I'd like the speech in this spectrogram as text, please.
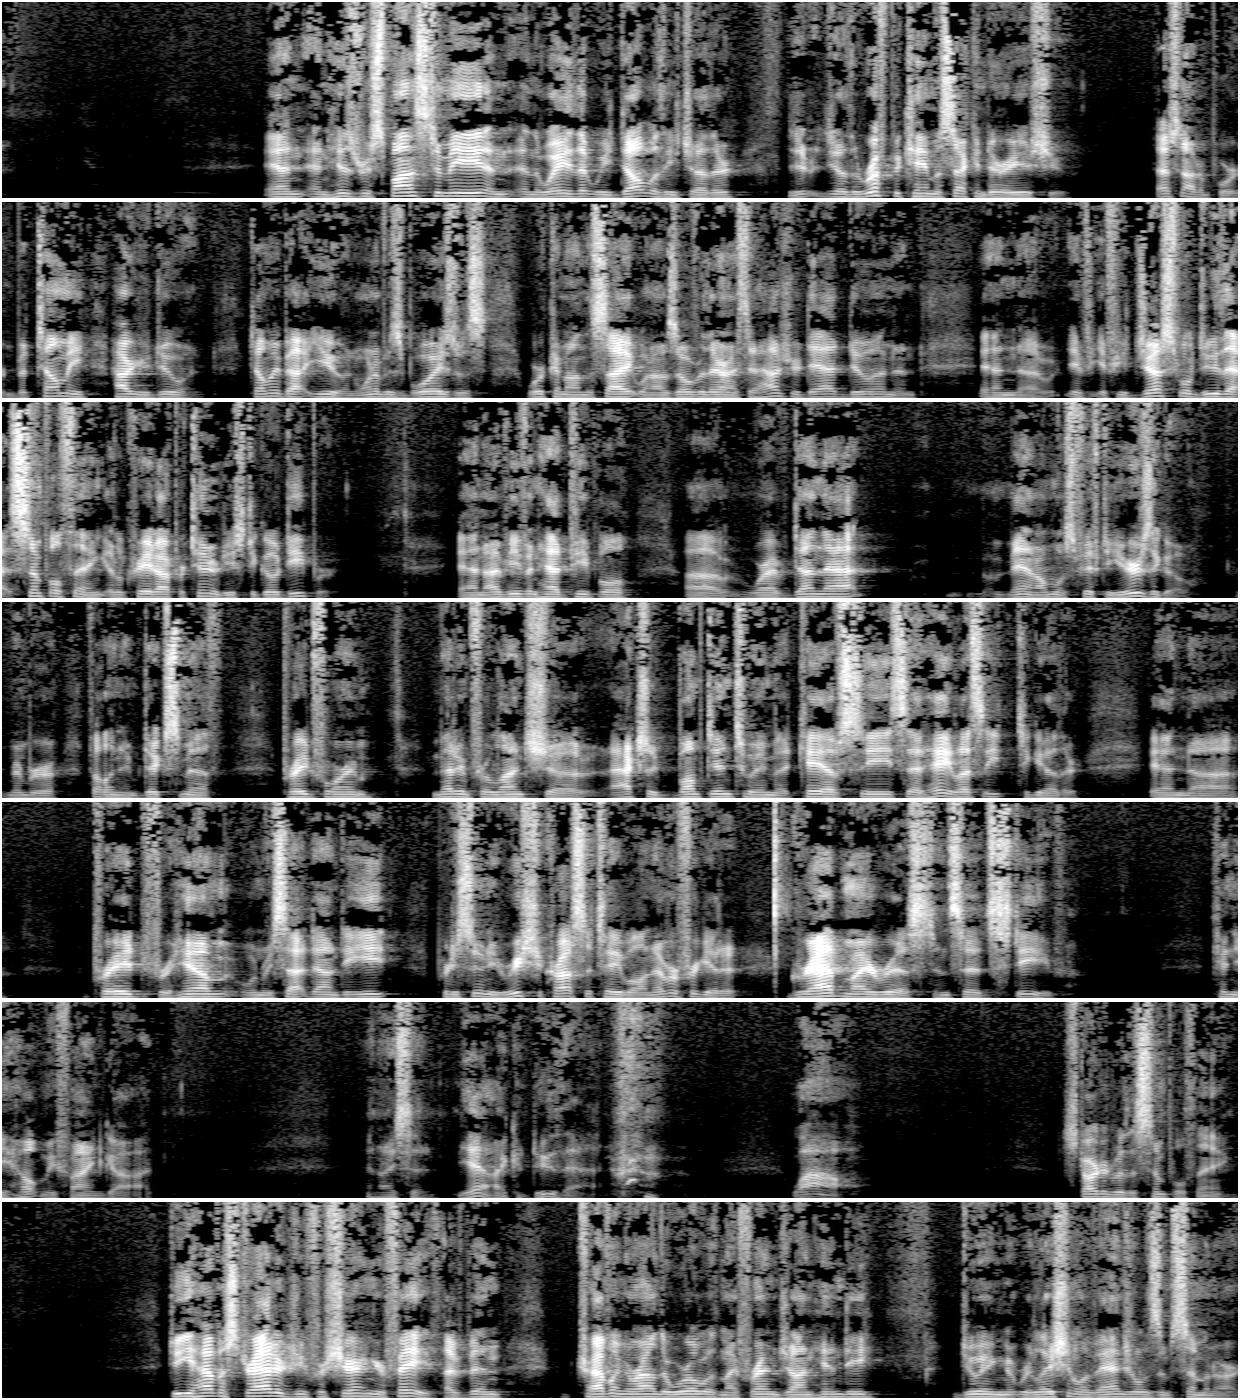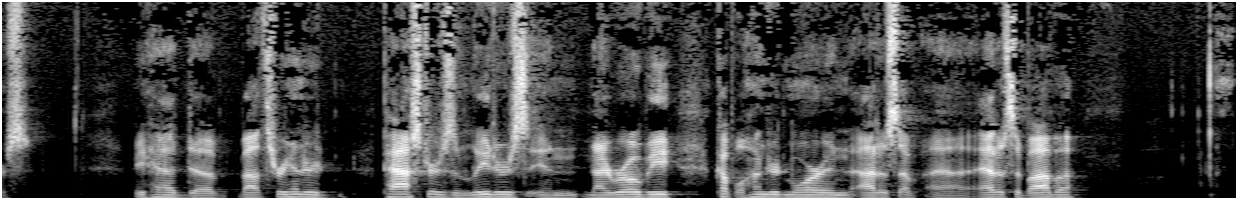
And, and his response to me and, and the way that we dealt with each other, you know, the roof became a secondary issue. That's not important, but tell me how you're doing. Tell me about you. And one of his boys was working on the site when I was over there, and I said, How's your dad doing? And, and uh, if, if you just will do that simple thing, it'll create opportunities to go deeper. And I've even had people uh, where I've done that, man, almost 50 years ago. I remember a fellow named Dick Smith, prayed for him, met him for lunch, uh, actually bumped into him at KFC, said, Hey, let's eat together. And uh, prayed for him when we sat down to eat. Pretty soon he reached across the table, I'll never forget it, grabbed my wrist and said, Steve, can you help me find God? And I said, Yeah, I could do that. wow. Started with a simple thing. Do you have a strategy for sharing your faith? I've been traveling around the world with my friend John Hindi doing relational evangelism seminars. We had uh, about 300 pastors and leaders in Nairobi, a couple hundred more in Addis, uh, Addis Ababa,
